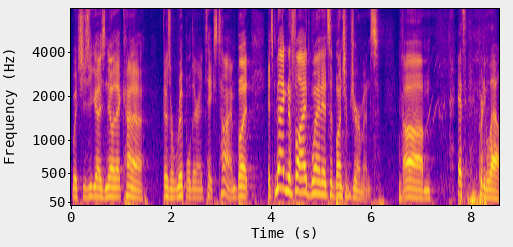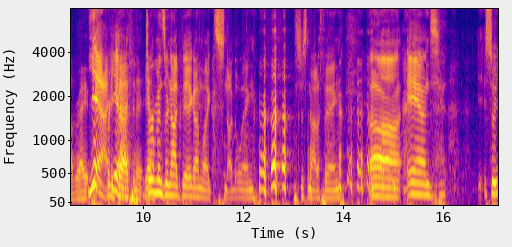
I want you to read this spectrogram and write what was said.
which, as you guys know, that kind of there's a ripple there and it takes time, but it's magnified when it's a bunch of Germans. Um, It's pretty loud, right? yeah, Pretty yeah. passionate. yeah. Germans are not big on like snuggling. it's just not a thing. Uh, and so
